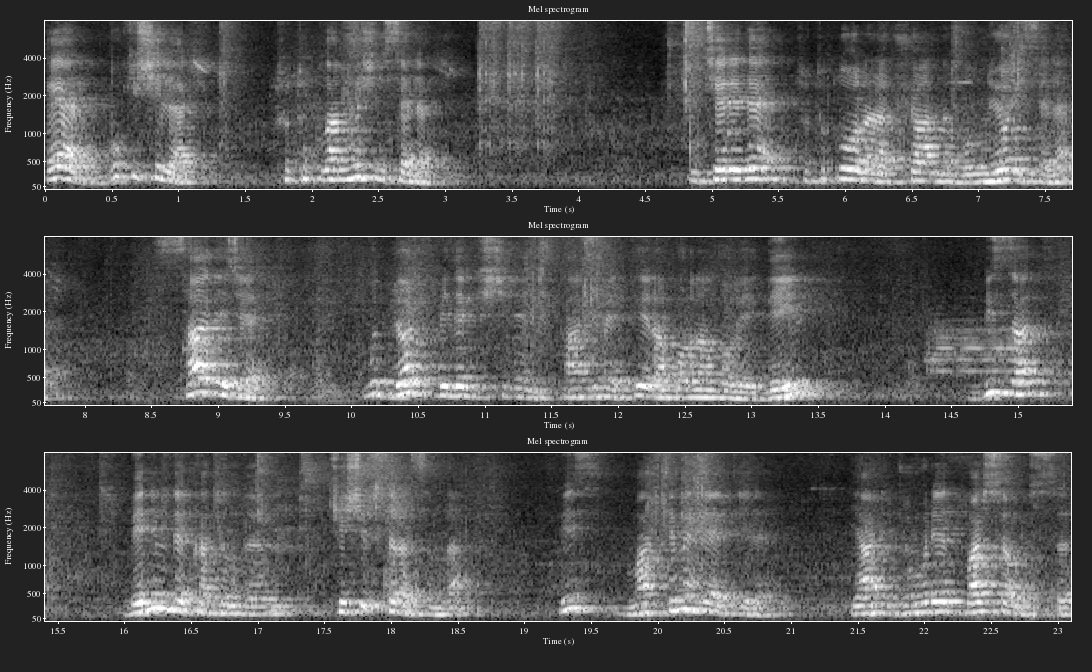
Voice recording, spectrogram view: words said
Eğer bu kişiler tutuklanmış iseler, içeride tutuklu olarak şu anda bulunuyor iseler, sadece bu dört bilirkişinin tanzim ettiği rapordan dolayı değil, bizzat benim de katıldığım keşif sırasında biz mahkeme heyetiyle yani Cumhuriyet Başsavcısı,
